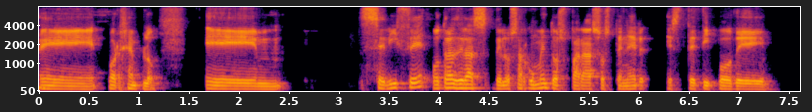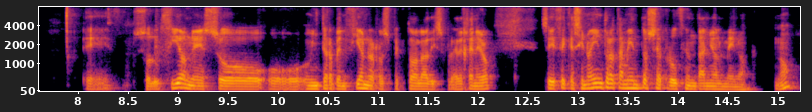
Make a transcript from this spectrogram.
Eh, por ejemplo, em, se dice, otra de, las, de los argumentos para sostener este tipo de, eh, soluciones o, intervenciones respecto a la disforia de género, se dice que si no hay un tratamiento se produce un daño al menor. ¿no?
